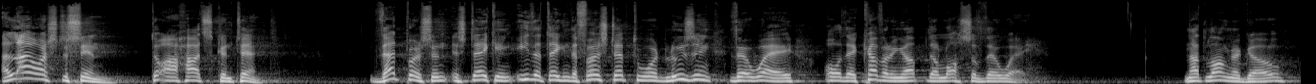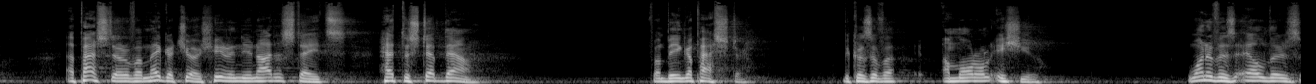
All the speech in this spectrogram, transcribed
allow us to sin to our heart's content. That person is taking either taking the first step toward losing their way or they're covering up the loss of their way. Not long ago, a pastor of a mega church here in the United States had to step down from being a pastor because of a, a moral issue. One of his elders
